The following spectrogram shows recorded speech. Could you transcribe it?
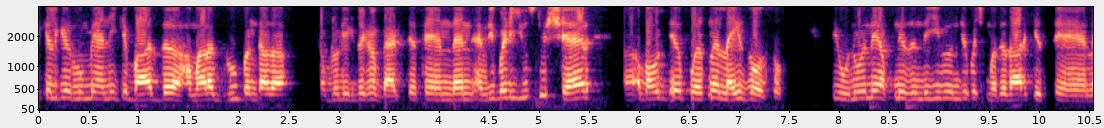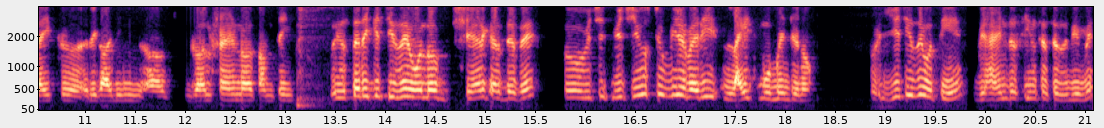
खेल के रूम में आने के बाद हमारा ग्रुप बनता था। सब लोग एक जगह बैठते थे and then everybody used to share about their personal life also कि उन्होंने अपनी ज़िंदगी में उनके कुछ मज़ेदार किस्से हैं लाइक रिगार्डिंग गर्लफ्रेंड और समथिंग तो इस तरह की चीज़ें वो लोग शेयर करते थे। तो which which used to be a very light movement you know तो ये चीज़ें होती हैं बिहाइंड द सीन्स एसएसबी में।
